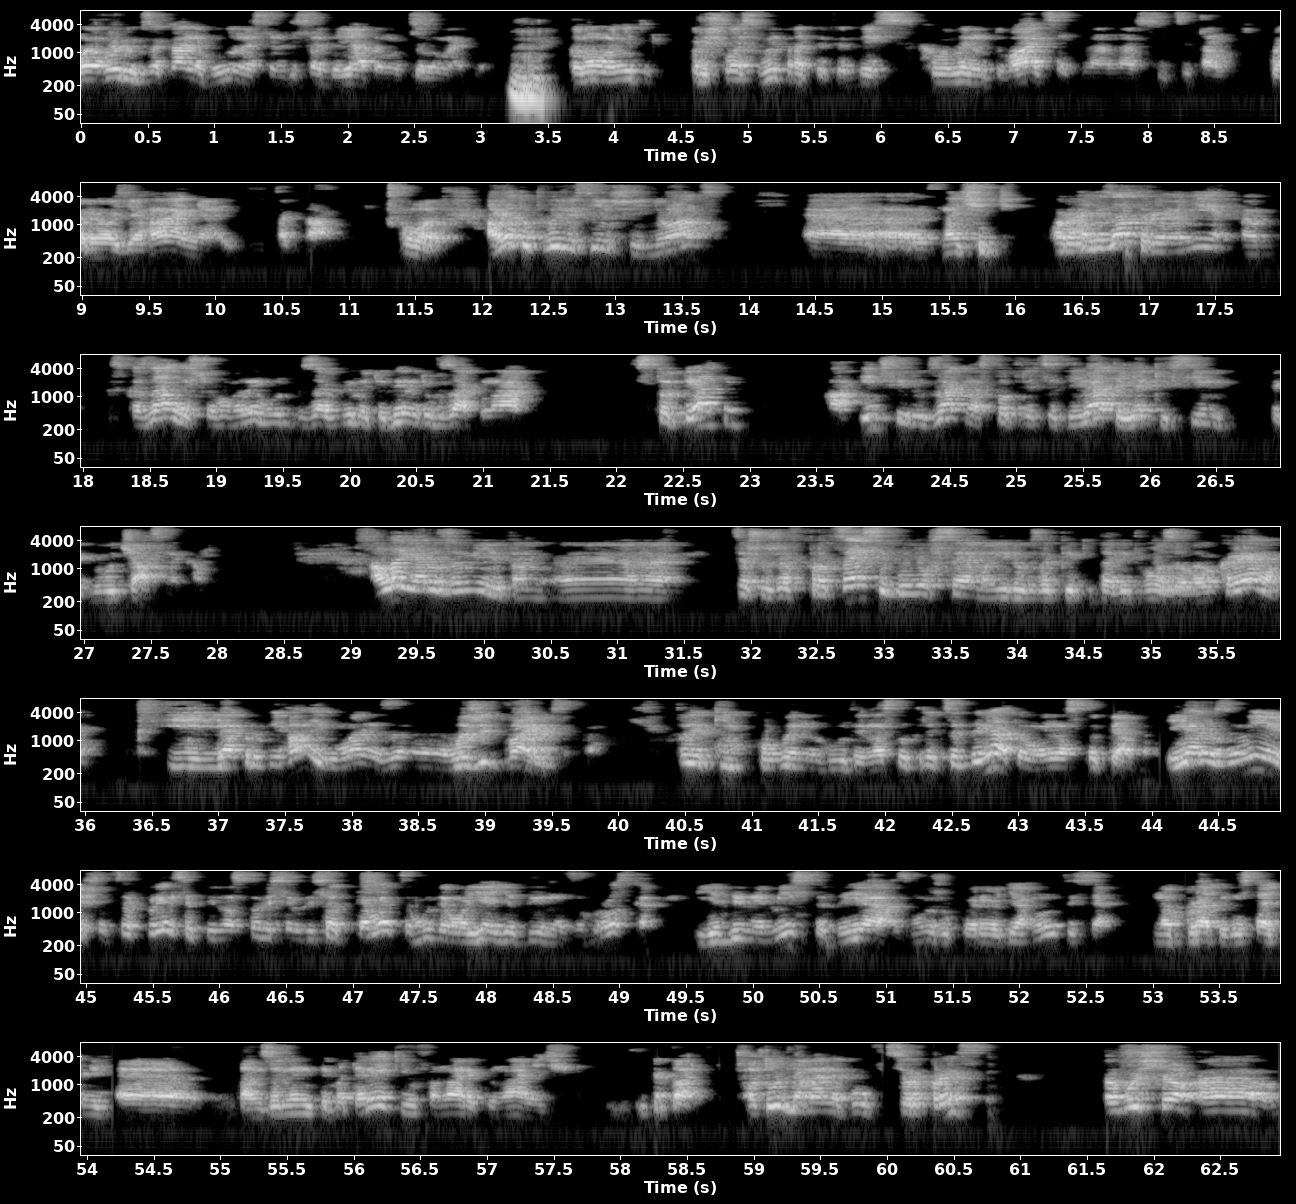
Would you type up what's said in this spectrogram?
мого рюкзака не було на 79-му кілометрі. Mm-hmm. Тому мені тут прийшлось витратити десь хвилин 20 на, на всі ці там переодягання і так далі. От. Але тут виліз інший нюанс. Е, Значить, організатори мені е, сказали, що вони будуть закинути один рюкзак на 105 а інший рюкзак на 139, як і всім якби, учасникам. Але я розумію, там е- це ж вже в процесі було все, мої рюкзаки туди відвозили окремо. І я прибігаю, і у мене лежить два рюкзака. Той, який повинен бути на 139 і на 105. І я розумію, що це, в принципі, на 180 км це буде моя єдина заброска єдине місце, де я зможу переодягнутися набрати достатньо е, там замінити батарейки у фонарику на ніч і так далі. Отут для мене був сюрприз, тому що е,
